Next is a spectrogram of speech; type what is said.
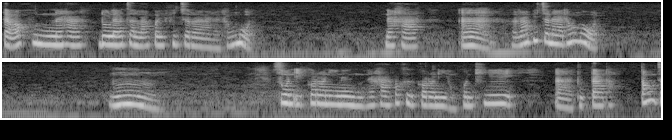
แต่ว่าคุณนะคะ ดูแล้วจะรับไปพิจารณาทั้งหมดนะคะอ่ารับพิจารณาทั้งหมด อืม ส่วนอีกกรณีหนึ่งนะคะ ก็คือกรณีของคนที่อ่าถูกตา ต้องใจ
